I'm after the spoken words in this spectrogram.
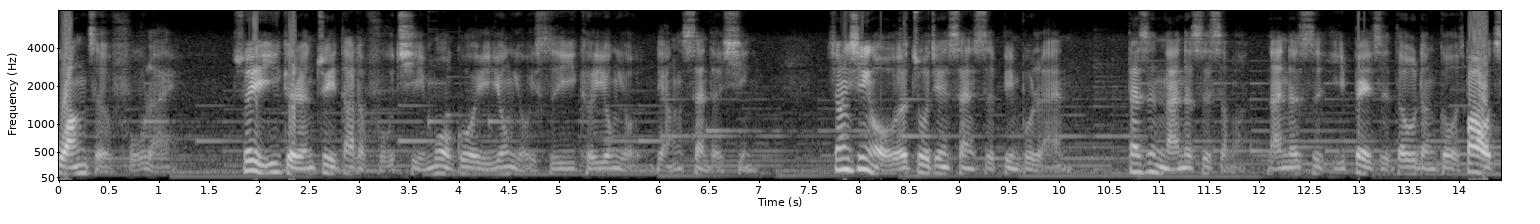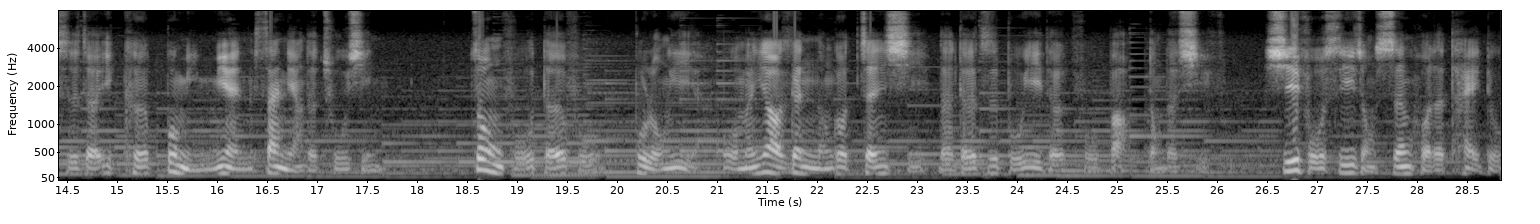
往者福来。所以一个人最大的福气，莫过于拥有是一颗拥有良善的心。相信偶尔做件善事并不难，但是难的是什么？难的是一辈子都能够保持着一颗不泯灭善良的初心。种福得福不容易啊！我们要更能够珍惜的得之不易的福报，懂得惜福。惜福是一种生活的态度，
